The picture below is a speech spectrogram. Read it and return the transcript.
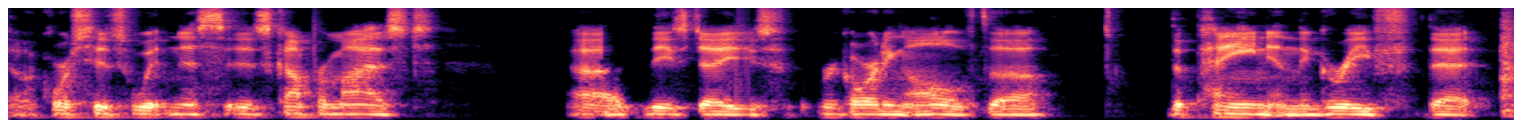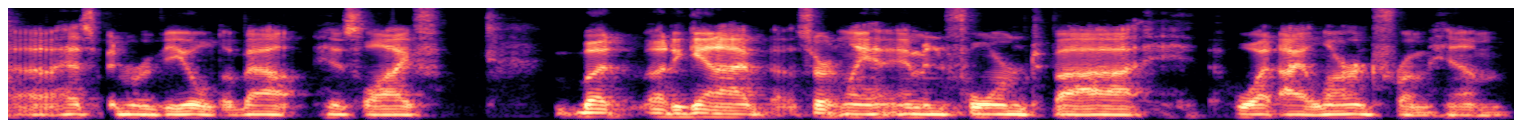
of course, his witness is compromised uh, these days regarding all of the the pain and the grief that uh, has been revealed about his life. But but again, I certainly am informed by what I learned from him.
